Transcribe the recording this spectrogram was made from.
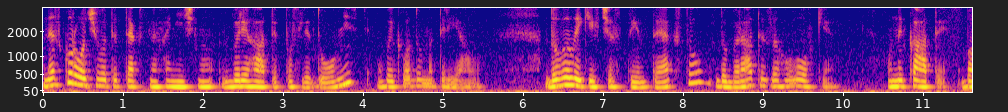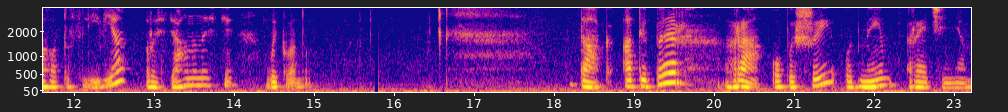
Не скорочувати текст механічно, зберігати послідовність викладу матеріалу. До великих частин тексту добирати заголовки, уникати багатослів'я, розтягненості викладу. Так, а тепер гра опиши одним реченням.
